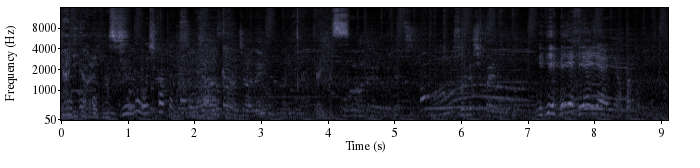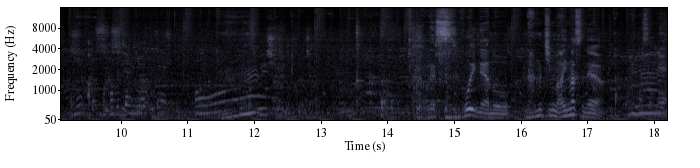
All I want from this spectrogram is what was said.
ヤリイカからいきます十分美味しかったですよただきますいやいやいやいやいやいやあかぼちゃによってこれすごいねあのナムチム合いますね。ありますね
